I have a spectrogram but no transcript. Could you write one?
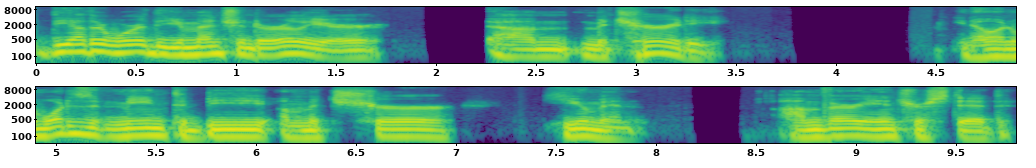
the other word that you mentioned earlier, um, maturity. You know, and what does it mean to be a mature human? I'm very interested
